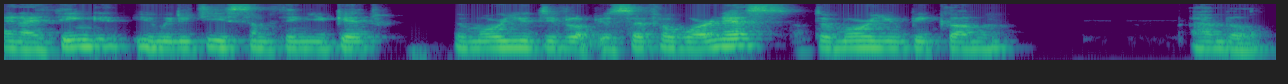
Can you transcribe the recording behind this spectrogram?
And i think humility is something you get the more you develop your self-awareness the more you become humble.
